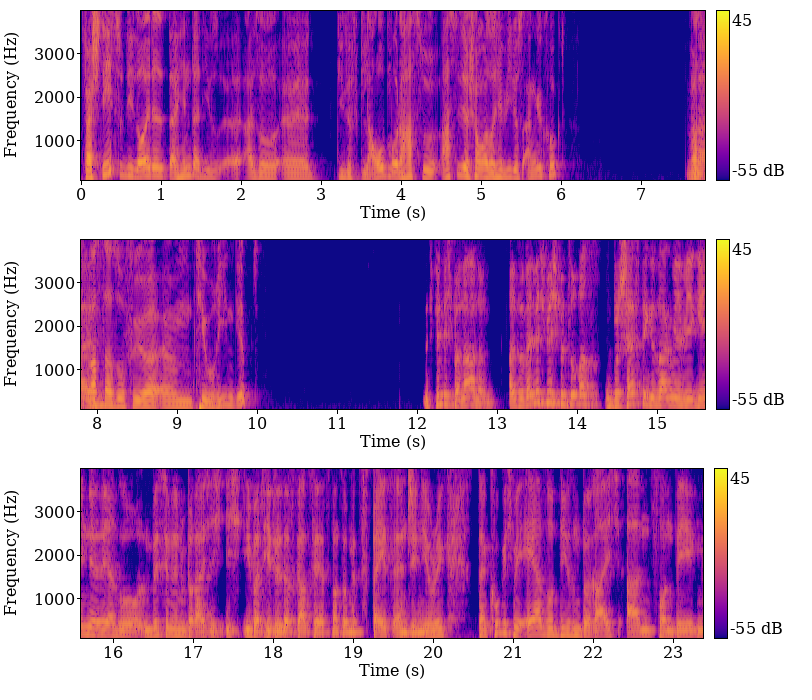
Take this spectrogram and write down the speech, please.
Verstehst du die Leute dahinter, die äh, also äh, dieses Glauben oder hast du hast du dir schon mal solche Videos angeguckt? Was, was da so für ähm, Theorien gibt? Finde ich Banane. Also wenn ich mich mit sowas beschäftige, sagen wir, wir gehen ja, ja so ein bisschen in den Bereich, ich, ich übertitel das Ganze jetzt mal so mit Space Engineering, dann gucke ich mir eher so diesen Bereich an von wegen,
